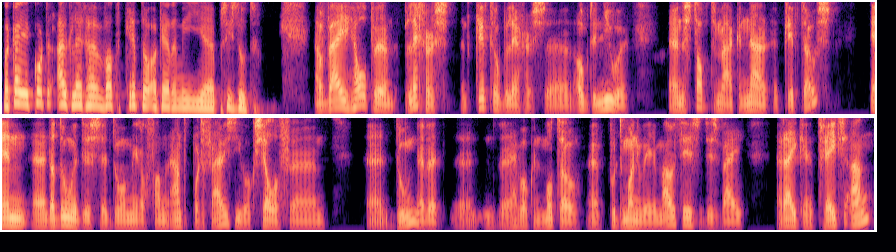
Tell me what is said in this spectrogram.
Maar kan je kort uitleggen wat Crypto Academy uh, precies doet? Nou, wij helpen beleggers, crypto-beleggers, uh, ook de nieuwe, en de stap te maken naar crypto's. En uh, dat doen we dus uh, door middel van een aantal portefeuilles die we ook zelf uh, doen. We hebben, we hebben ook een motto, put the money where your mouth is. Dus wij reiken trades aan.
